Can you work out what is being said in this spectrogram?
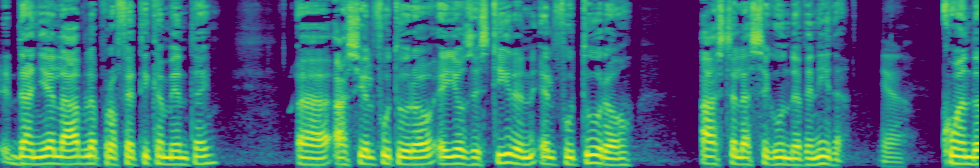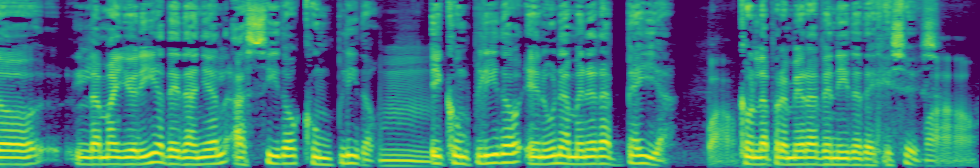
Daniel habla proféticamente uh, hacia el futuro, ellos estiran el futuro hasta la segunda venida. Cuando la mayoría de Daniel ha sido cumplido mm. y cumplido en una manera bella con la primera venida de Jesús. Wow.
